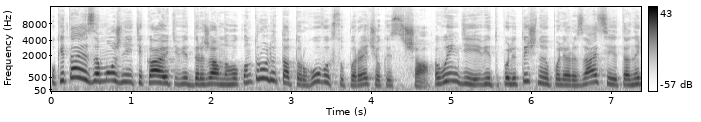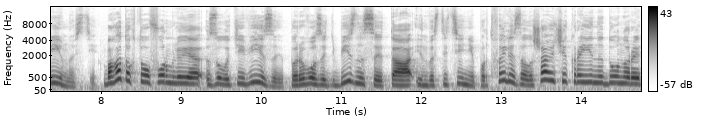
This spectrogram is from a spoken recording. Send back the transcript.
У Китаї заможні тікають від державного контролю та торгових суперечок із США. В Індії від політичної поляризації та нерівності. Багато хто оформлює золоті візи, перевозить бізнеси та інвестиційні портфелі, залишаючи країни-донори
